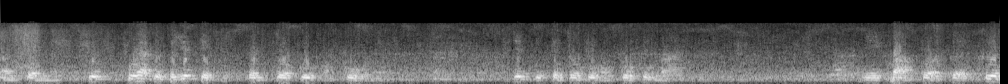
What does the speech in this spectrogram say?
มันเป็นคือผู้แรกคือไปยึดติดเป็นตัวกูของกูเนี่ยยึดติดเป็นตัวกูของกูขึ้นมา มีความโกรธเกิดขึ้น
